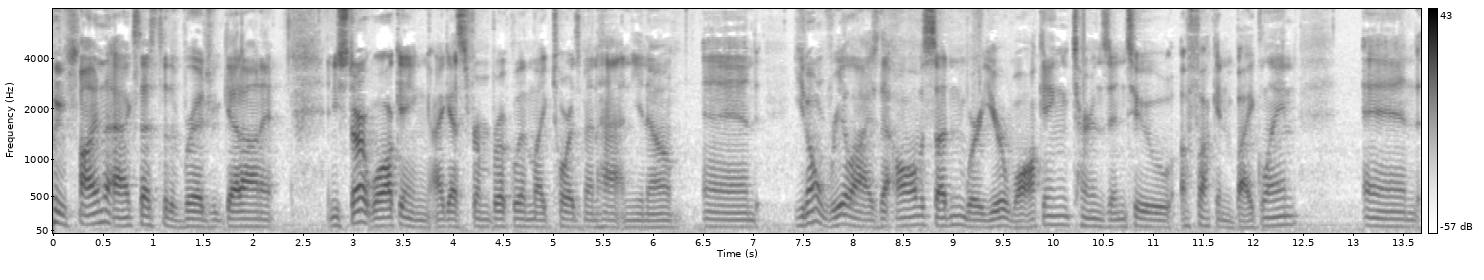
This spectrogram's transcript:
we find the access to the bridge. We get on it, and you start walking. I guess from Brooklyn, like towards Manhattan, you know, and you don't realize that all of a sudden where you're walking turns into a fucking bike lane and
